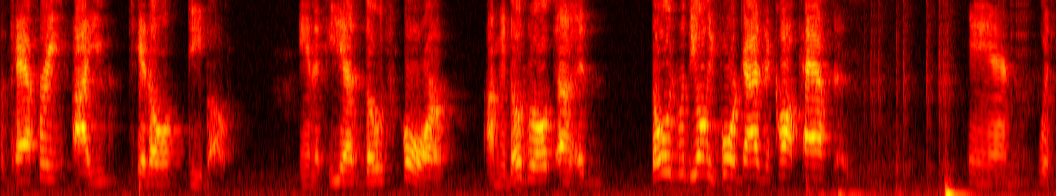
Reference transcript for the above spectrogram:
McCaffrey, Aiyuk, Kittle, Deebo. And if he has those four, I mean, those were uh, those were the only four guys that caught passes. And with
